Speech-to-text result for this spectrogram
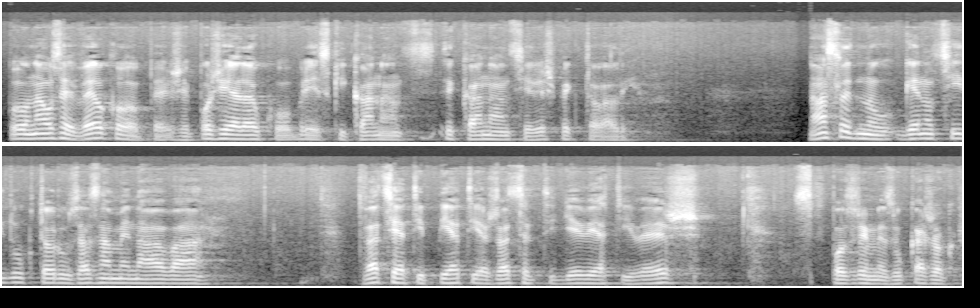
Bolo naozaj veľkolepé, že požiadavku obriezky kanánci, kanánci rešpektovali. Následnú genocídu, ktorú zaznamenáva 25. až 29. verš, pozrieme z ukážok.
